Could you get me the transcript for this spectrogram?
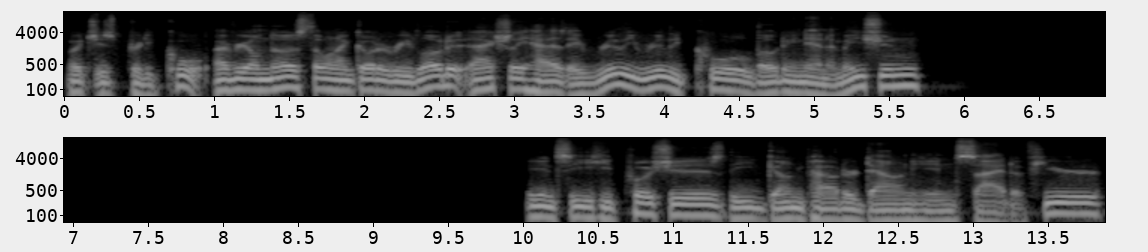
which is pretty cool. However, you'll notice that when I go to reload it, it actually has a really, really cool loading animation You can see he pushes the gunpowder down inside of here.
